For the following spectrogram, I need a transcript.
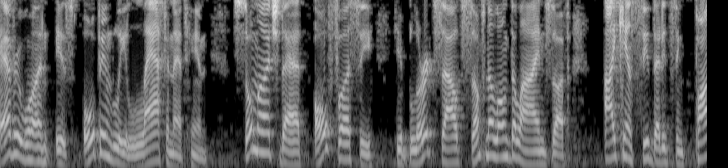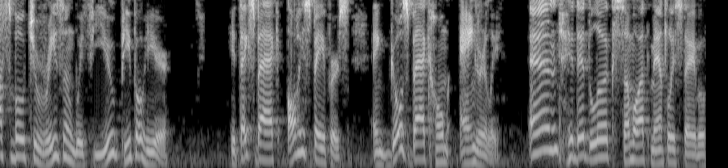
everyone is openly laughing at him, so much that, all fussy, he blurts out something along the lines of, I can see that it's impossible to reason with you people here. He takes back all his papers and goes back home angrily. And he did look somewhat mentally stable.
